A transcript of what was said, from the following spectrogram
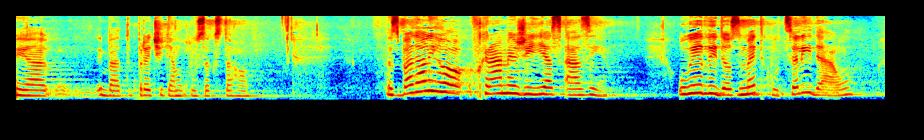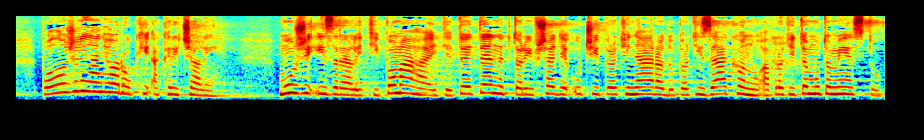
Ja iba prečítam kúsok z toho. Zbadali ho v chráme Židia z Ázie. Uviedli do zmetku celý dáv, položili na ňo ruky a kričali Muži Izraeliti, pomáhajte, to je ten, ktorý všade učí proti národu, proti zákonu a proti tomuto miestu.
